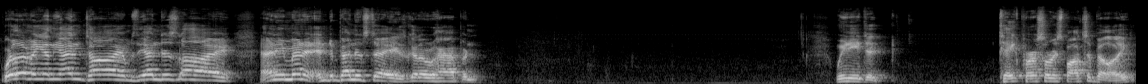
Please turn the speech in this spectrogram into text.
we're living in the end times, the end is nigh. Any minute, Independence Day is going to happen. We need to take personal responsibility,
